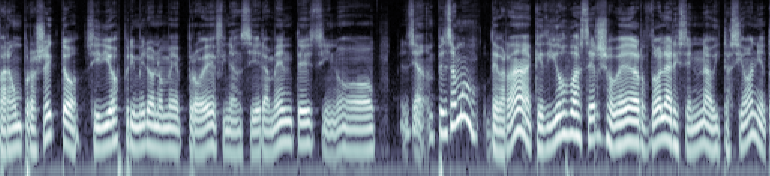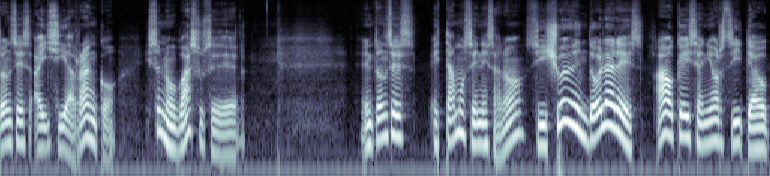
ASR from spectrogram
para un proyecto si Dios primero no me provee financieramente, si no... pensamos de verdad que Dios va a hacer llover dólares en una habitación y entonces ahí sí arranco. Eso no va a suceder. Entonces, estamos en esa, ¿no? Si llueven dólares, ah, ok, señor, sí te hago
